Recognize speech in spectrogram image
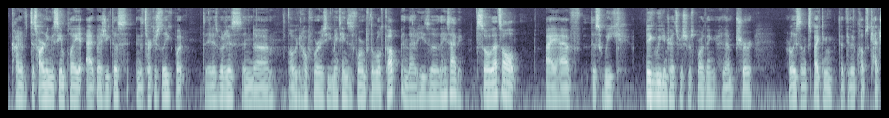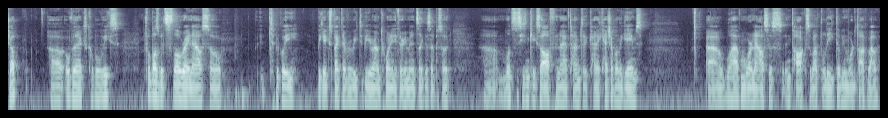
kind of disheartening to see him play at Besiktas in the Turkish league, but it is what it is, and um, all we can hope for is he maintains his form for the World Cup and that he's uh, that he's happy. So that's all I have this week. Big week in transfers for Sporting, and I'm sure, or at least I'm expecting that the other clubs catch up uh, over the next couple of weeks. Football's a bit slow right now, so typically we could expect every week to be around 20 to 30 minutes like this episode. Um, once the season kicks off and I have time to kind of catch up on the games, uh, we'll have more analysis and talks about the league. There'll be more to talk about.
